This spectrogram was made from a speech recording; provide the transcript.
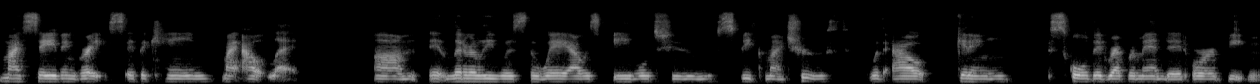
my saving grace, it became my outlet um, it literally was the way I was able to speak my truth without getting scolded, reprimanded, or beaten.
